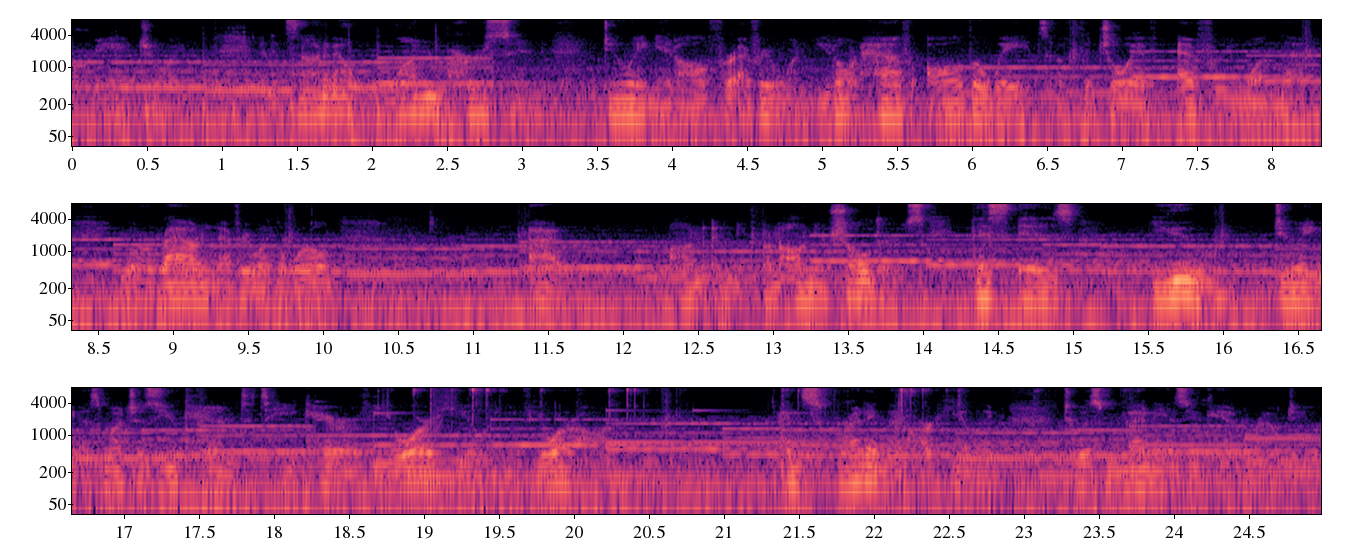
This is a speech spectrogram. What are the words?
create joy. And it's not about one person doing it all for everyone. You don't have all the weight of the joy of everyone that you're around and everyone in the world at on and on your shoulders. This is you doing as much as you can to take care of your healing of your heart and spreading that heart healing to as many as you can around you.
